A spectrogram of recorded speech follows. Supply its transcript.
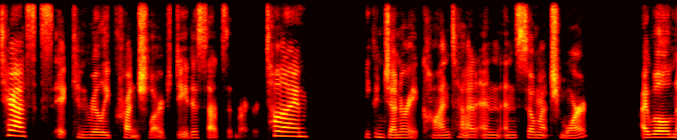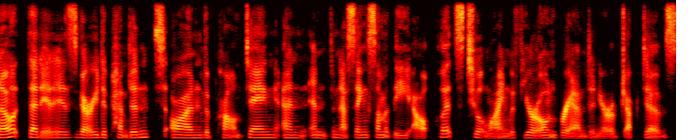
tasks. It can really crunch large data sets in record time. You can generate content and, and so much more. I will note that it is very dependent on the prompting and, and finessing some of the outputs to align with your own brand and your objectives.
